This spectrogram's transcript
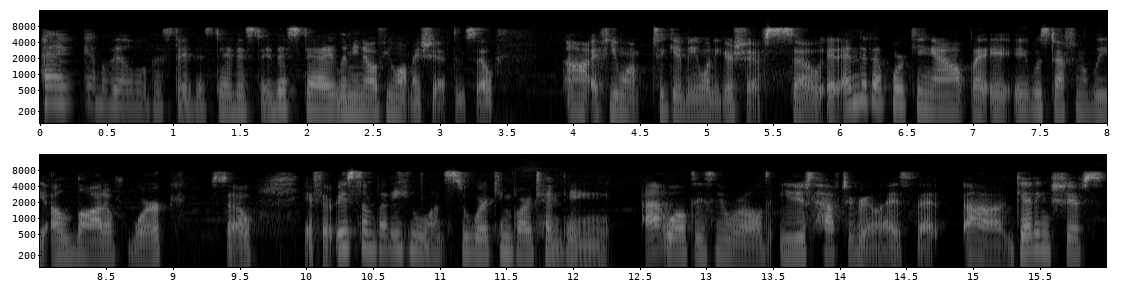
Hey, I'm available this day, this day, this day, this day. Let me know if you want my shift. And so uh, if you want to give me one of your shifts. So it ended up working out, but it, it was definitely a lot of work. So if there is somebody who wants to work in bartending at Walt Disney World, you just have to realize that uh, getting shifts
